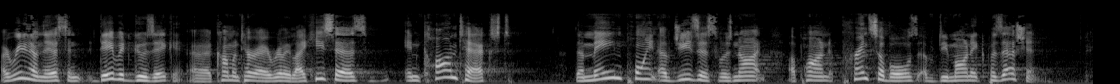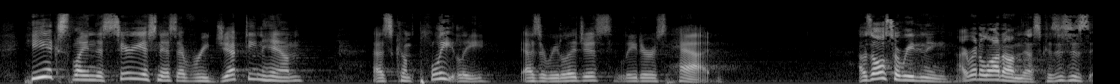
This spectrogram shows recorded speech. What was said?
I read on this, and David Guzik, a commentary I really like, he says, in context, the main point of Jesus was not upon principles of demonic possession. He explained the seriousness of rejecting him as completely as the religious leaders had. I was also reading, I read a lot on this because this is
